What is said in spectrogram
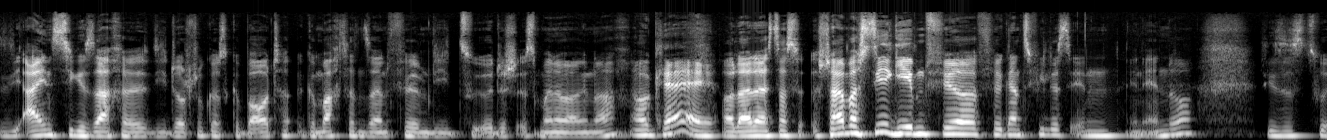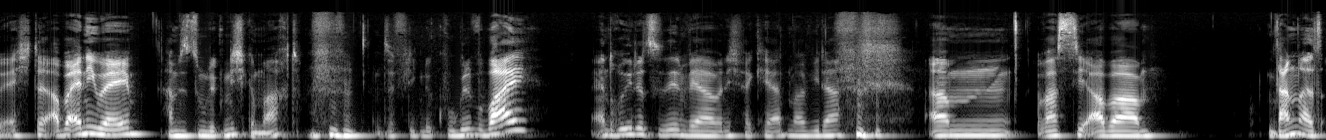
Die einzige Sache, die George Lucas gebaut, gemacht hat in seinen Filmen, die zu irdisch ist, meiner Meinung nach. Okay. Aber leider ist das scheinbar stilgebend für, für ganz vieles in, in Endor. Dieses zu echte. Aber anyway, haben sie zum Glück nicht gemacht. Diese fliegende Kugel. Wobei, ein Druide zu sehen wäre aber nicht verkehrt mal wieder. ähm, was sie aber dann als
